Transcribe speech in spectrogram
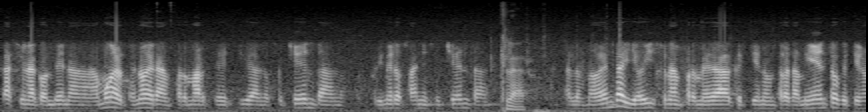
casi una condena a muerte, ¿no? Era enfermarse de SIDA en los 80, en los primeros años 80. Claro. a los 90 y hoy es una enfermedad que tiene un tratamiento, que tiene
